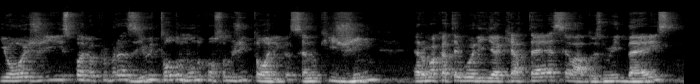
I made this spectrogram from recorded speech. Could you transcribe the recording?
e hoje espalhou para o Brasil e todo mundo consome gin tônica, sendo que gin era uma categoria que até, sei lá, 2010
